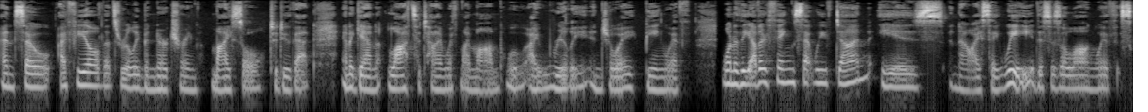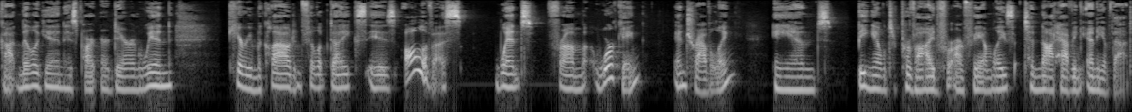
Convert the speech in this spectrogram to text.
And so I feel that's really been nurturing my soul to do that. And again, lots of time with my mom, who I really enjoy being with. One of the other things that we've done is now I say we, this is along with Scott Milligan, his partner Darren Wynn, Carrie McLeod, and Philip Dykes, is all of us went from working and traveling and being able to provide for our families to not having any of that.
